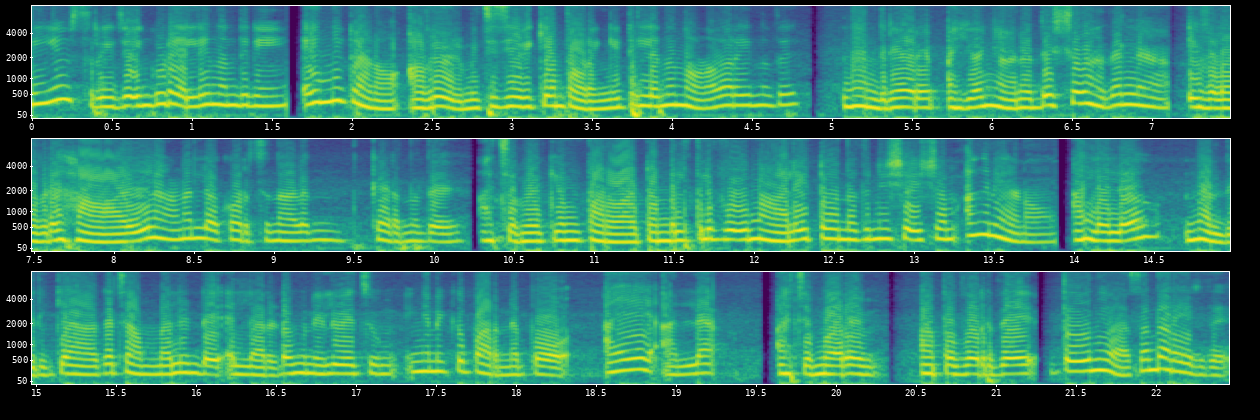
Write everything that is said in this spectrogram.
നീയും ശ്രീജയും കൂടെ അല്ലേ നന്ദിനി? എന്നിട്ടാണോ അവർ ഒരുമിച്ച് ജീവിക്കാൻ തുടങ്ങിയിട്ടില്ലെന്ന് നുണ പറയുന്നത്. നന്ദിനി പറയും അയ്യോ ഞാൻ ഉദ്ദേശിച്ചത് അതല്ല. ഇവളവിടെ ഹാളിലാണല്ലോ കുറച്ചു നാളും കിടന്നത്. അച്ഛമ്മയ്ക്കും തറവാട്ടമ്പലത്തിൽ പോയി മാല ഇട്ട് വന്നതിന് ശേഷം അങ്ങനെയാണോ? അല്ലല്ലോ നന്ദിനിക്ക് ആകെ ചമ്മലുണ്ട്. എല്ലാവരുടെ മുന്നിൽ വെച്ചും ഇങ്ങനെയൊക്കെ പറഞ്ഞപ്പോ അയേ അല്ല. അച്ഛൻ പറയും അപ്പൊ വെറുതെ തോന്നിവാസം പറയരുത്.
